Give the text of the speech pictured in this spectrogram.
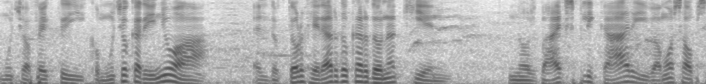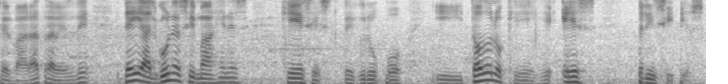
mucho afecto y con mucho cariño a el doctor Gerardo Cardona, quien nos va a explicar y vamos a observar a través de, de algunas imágenes qué es este grupo y todo lo que es Principios.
